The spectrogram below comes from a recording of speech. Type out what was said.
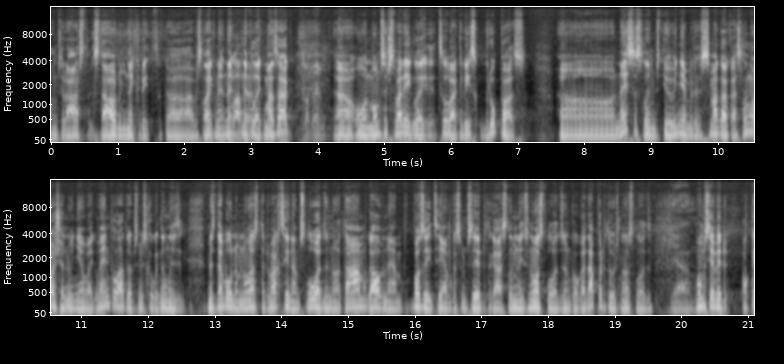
Mums ir ārsti, kas stāv un viņi nekrīt. Visu laiku ne, ne, Labi. nepaliek mazāk. Labi. Uh, un mums ir svarīgi, lai cilvēki riska grupās uh, nesaslimst, jo viņiem ir smagākā slimošana, viņiem vajag ventilatorus un visu kaut ko tamlīdzīgu. Mēs dabūjam nost ar vakcīnām slodzi no tām galvenajām pozīcijām, kas mums ir kā slimnīcas noslodze un kaut kāda aparatūras noslodze. Jā. Mums jau ir ok,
